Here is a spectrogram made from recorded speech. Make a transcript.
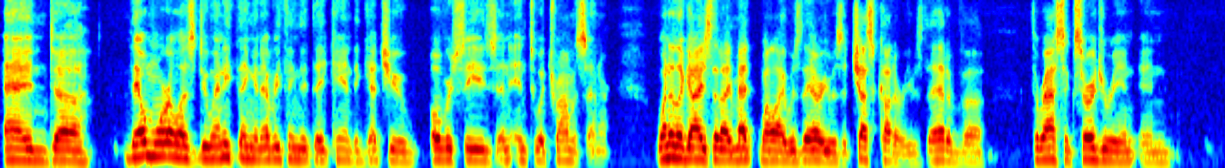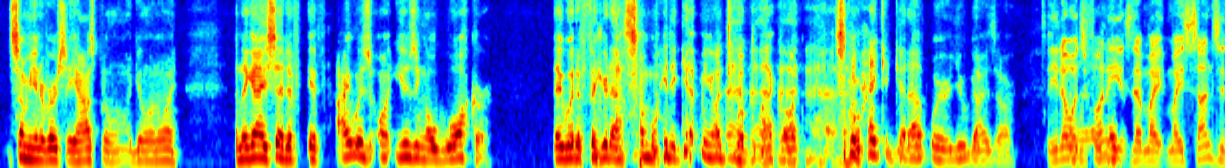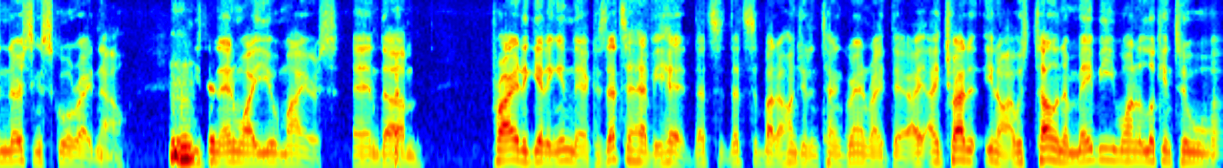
and uh, they'll more or less do anything and everything that they can to get you overseas and into a trauma center. One of the guys that I met while I was there, he was a chest cutter. He was the head of uh, thoracic surgery in, in some university hospital in like Illinois. And the guy said, if, if I was using a walker, they would have figured out some way to get me onto a Blackhawk so I could get out where you guys are. You know what's Uh, funny like- is that my my son's in nursing school right now. Mhm. He's in NYU Meyers, and um, prior to getting in there, because that's a heavy hit. That's that's about 110 grand right there. I, I try to, you know, I was telling him maybe you want to look into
